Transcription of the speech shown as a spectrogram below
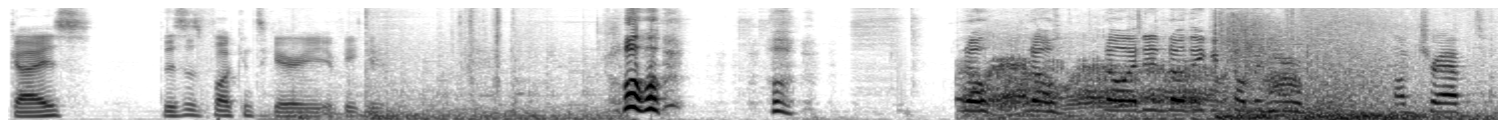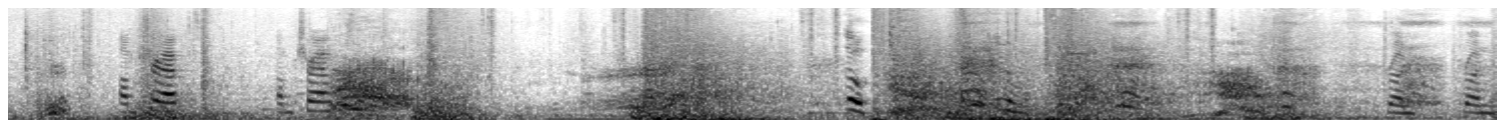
Guys, this is fucking scary if he can... Oh! oh! No, no, no, I didn't know they could come in here. I'm trapped. I'm trapped. I'm trapped. Oh! Run, run.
